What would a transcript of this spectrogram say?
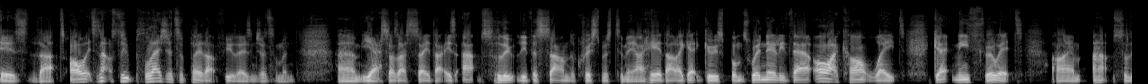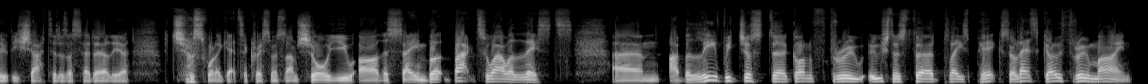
is that. Oh, it's an absolute pleasure to play that for you, ladies and gentlemen. Um, yes, as I say, that is absolutely the sound of Christmas to me. I hear that, I get goosebumps. We're nearly there. Oh, I can't wait. Get me through it. I am absolutely shattered, as I said earlier. Just want to get to Christmas, and I'm sure you are the same. But back to our lists. Um, I believe we've just uh, gone through Usna's third place pick, so let's go through mine.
